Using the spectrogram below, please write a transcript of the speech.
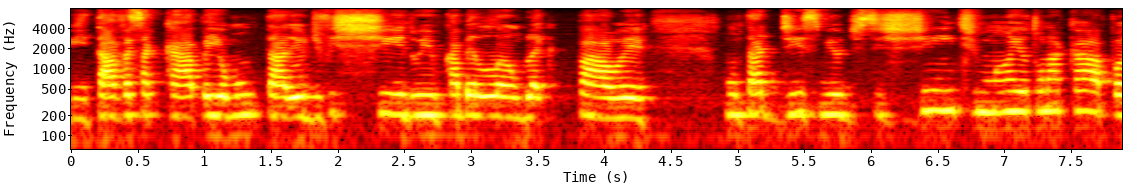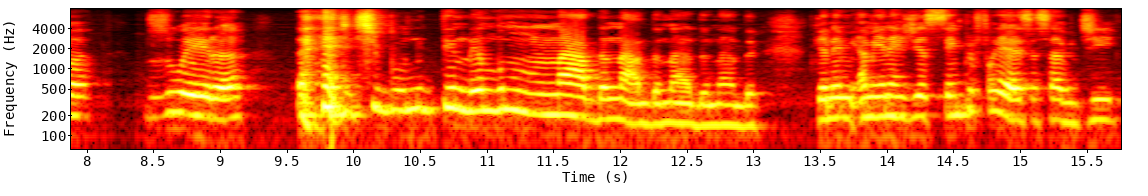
e tava essa capa, e eu montada, eu de vestido, e o cabelão, black power, montadíssimo, e eu disse, gente, mãe, eu tô na capa, zoeira, tipo, não entendendo nada, nada, nada, nada, porque a minha energia sempre foi essa, sabe, de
